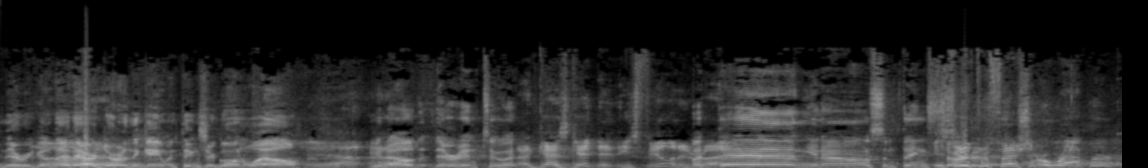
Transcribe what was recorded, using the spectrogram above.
and there we go. there Oh, they are yeah. during the game when things are going well. Yeah, You know, they're into it. That guy's getting it. He's feeling it, But right? then, you know, some things is he a started. professional rapper?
